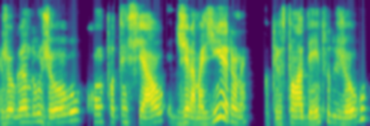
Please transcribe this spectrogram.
jogando um jogo com potencial de gerar mais dinheiro, né? Porque eles estão lá dentro do jogo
